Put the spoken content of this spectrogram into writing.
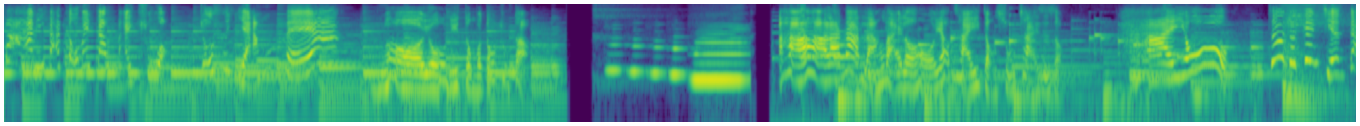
妈，你把倒霉当白痴哦，就是杨梅啊。哎呦，你怎么都知道？好，啦，那狼来了哦，要猜一种蔬菜是什么？哎呦，这个更简单，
